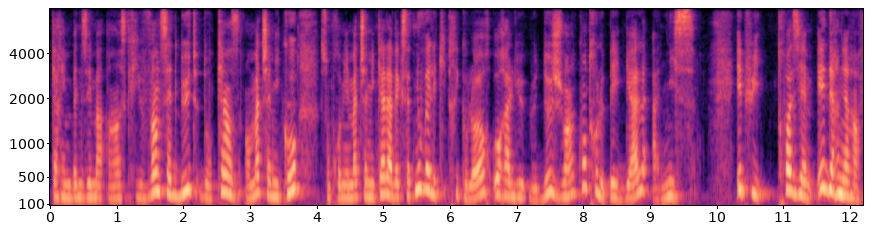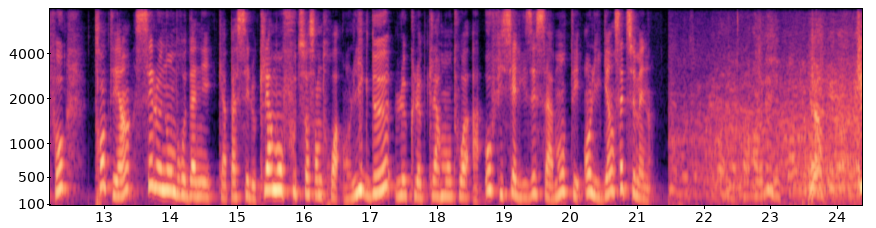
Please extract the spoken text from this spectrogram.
Karim Benzema a inscrit 27 buts, dont 15 en matchs amicaux. Son premier match amical avec cette nouvelle équipe tricolore aura lieu le 2 juin contre le Pays de Galles à Nice. Et puis, troisième et dernière info, 31, c'est le nombre d'années qu'a passé le Clermont Foot 63 en Ligue 2. Le club clermontois a officialisé sa montée en Ligue 1 cette semaine. Qui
